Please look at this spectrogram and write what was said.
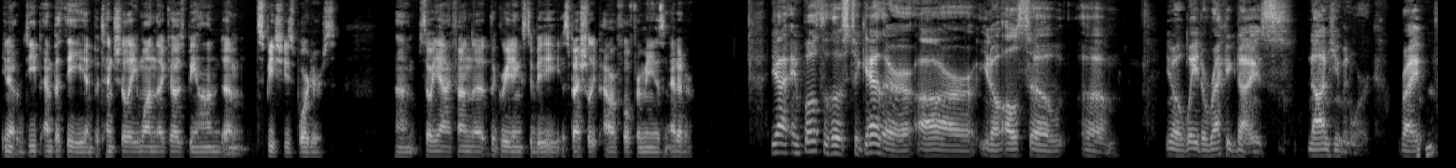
you know deep empathy and potentially one that goes beyond um, species borders. Um, so yeah, I found the the greetings to be especially powerful for me as an editor. Yeah, and both of those together are, you know, also, um, you know, a way to recognize non-human work, right? Mm-hmm.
